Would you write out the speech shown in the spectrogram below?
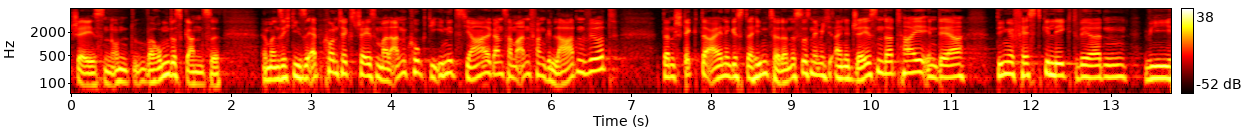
.json. Und warum das Ganze? Wenn man sich diese App-Context-JSON mal anguckt, die initial ganz am Anfang geladen wird, dann steckt da einiges dahinter. Dann ist es nämlich eine JSON-Datei, in der Dinge festgelegt werden, wie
